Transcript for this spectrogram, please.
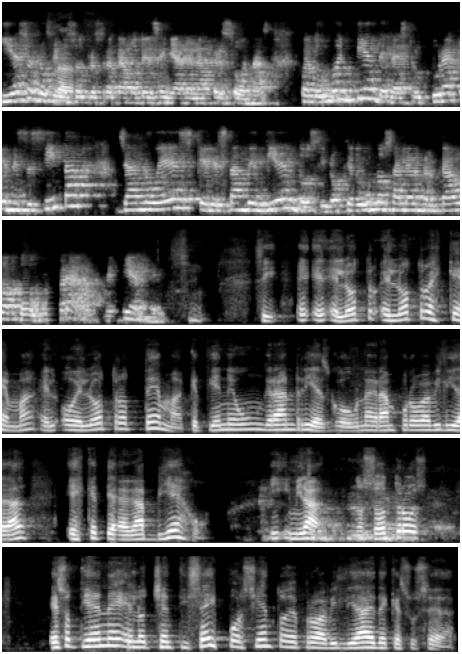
Y eso es lo que nosotros tratamos de enseñarle a las personas. Cuando uno entiende la estructura que necesita, ya no es que le están vendiendo, sino que uno sale al mercado a comprar, ¿me entiendes? Sí. E, e, el, otro, el otro esquema el, o el otro tema que tiene un gran riesgo, una gran probabilidad, es que te hagas viejo. Y, y mira, nosotros, eso tiene el 86% de probabilidades de que suceda.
